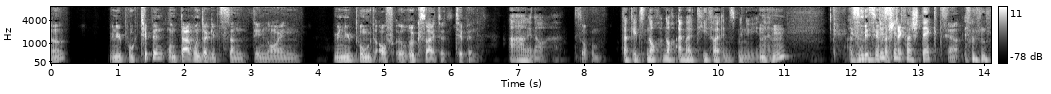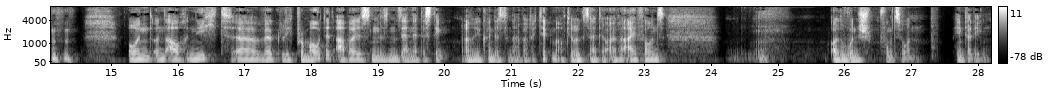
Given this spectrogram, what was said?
Ja? Menüpunkt Tippen und darunter gibt's dann den neuen Menüpunkt auf Rückseite Tippen. ah, genau. So rum. Da geht's noch, noch einmal tiefer ins Menü hinein. Mhm. Also Ist ein es bisschen versteckt. Ja. und, und auch nicht äh, wirklich promoted, aber ist ein, ist ein sehr nettes Ding. Also ihr könnt es dann einfach durch Tippen auf die Rückseite eurer iPhones eure Wunschfunktion hinterlegen.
